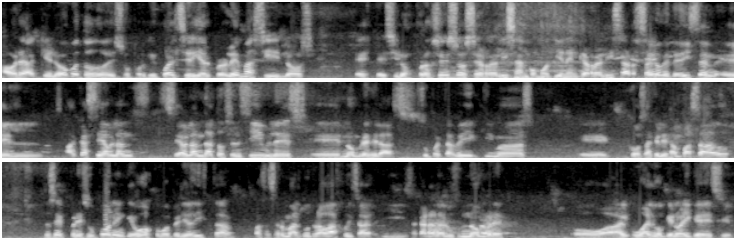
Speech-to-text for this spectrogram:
Ahora, qué loco todo eso, porque ¿cuál sería el problema si los, este, si los procesos se realizan como tienen que realizarse? ¿Sabes lo que te dicen? El- acá se hablan, se hablan datos sensibles, eh, nombres de las supuestas víctimas, eh, cosas que les han pasado. Entonces presuponen que vos como periodista vas a hacer mal tu trabajo y, sa- y sacar a la luz un nombre o, al- o algo que no hay que decir.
